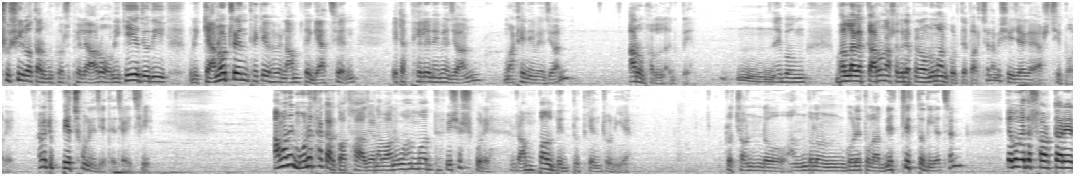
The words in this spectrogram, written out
সুশীলতার মুখোশ ফেলে আরও অনেকে যদি উনি কেন ট্রেন থেকে এভাবে নামতে গেছেন, এটা ফেলে নেমে যান, মাঠে নেমে যান আরও ভালো লাগবে। এবং ভালো লাগার কারণ আশা করি আপনারা অনুমান করতে পারছেন, আমি সেই জায়গায় আসছি পরে। আমি একটু পেছনে যেতে চাইছি। আমাদের মনে থাকার কথা, জনাব আনু মোহাম্মদ, বিশেষ করে রামপাল বিদ্যুৎ কেন্দ্র নিয়ে। প্রচণ্ড আন্দোলন গড়ে তোলার নেতৃত্ব দিয়েছেন এবং এতে সরকারের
